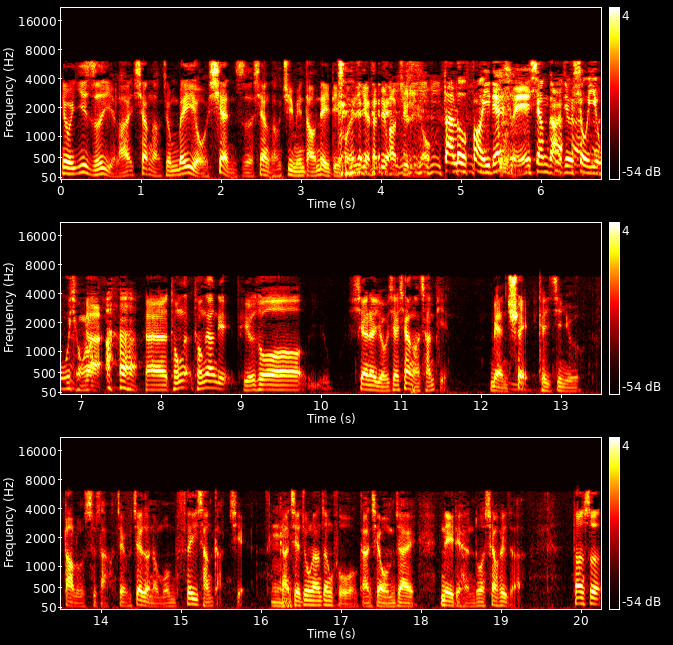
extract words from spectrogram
因为一直以来香港就没有限制香港居民到内地或者任何地方去旅游。大陆放一点水，香港就受益无穷了。呃，同同样的，比如说现在有一些香港产品免税可以进入大陆市场，这这个呢，我们非常感谢，感谢中央政府，感谢我们在内地很多消费者。但是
